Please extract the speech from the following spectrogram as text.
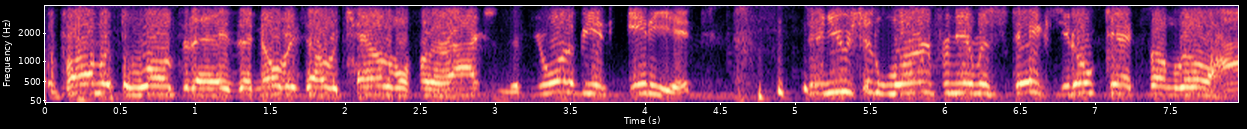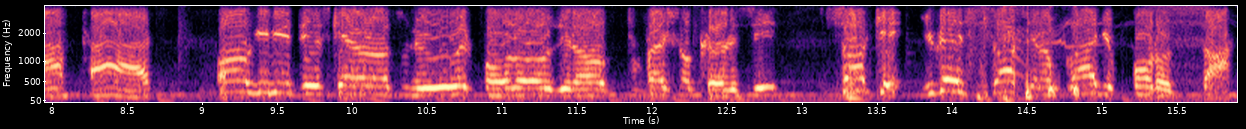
The problem with the world today is that nobody's held accountable for their actions. If you want to be an idiot, then you should learn from your mistakes. You don't get some little half pass. Oh, I'll give you a discount on some newlywed photos, you know, professional courtesy. Suck it. You guys suck, and I'm glad your photos suck.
